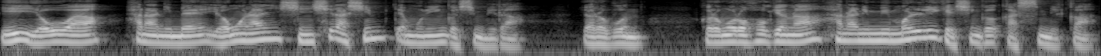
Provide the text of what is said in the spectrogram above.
이 여호와 하나님의 영원한 신실하심 때문인 것입니다. 여러분, 그러므로 혹여나 하나님이 멀리 계신 것 같습니까?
